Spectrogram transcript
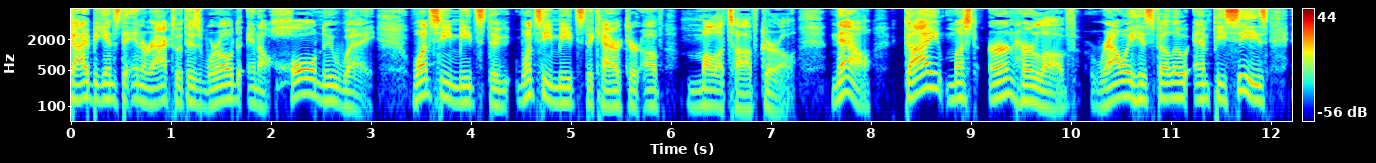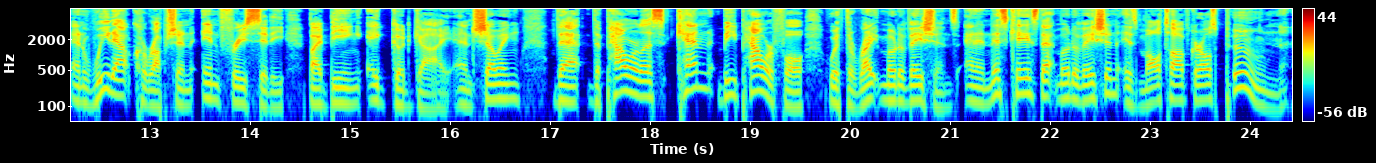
Guy begins to interact with his world in a whole new way once he meets the once he meets the character of Molotov Girl. Now, Guy must earn her love, rally his fellow NPCs, and weed out corruption in Free City by being a good guy and showing that the powerless can be powerful with the right motivations. And in this case, that motivation is Molotov Girl's poon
